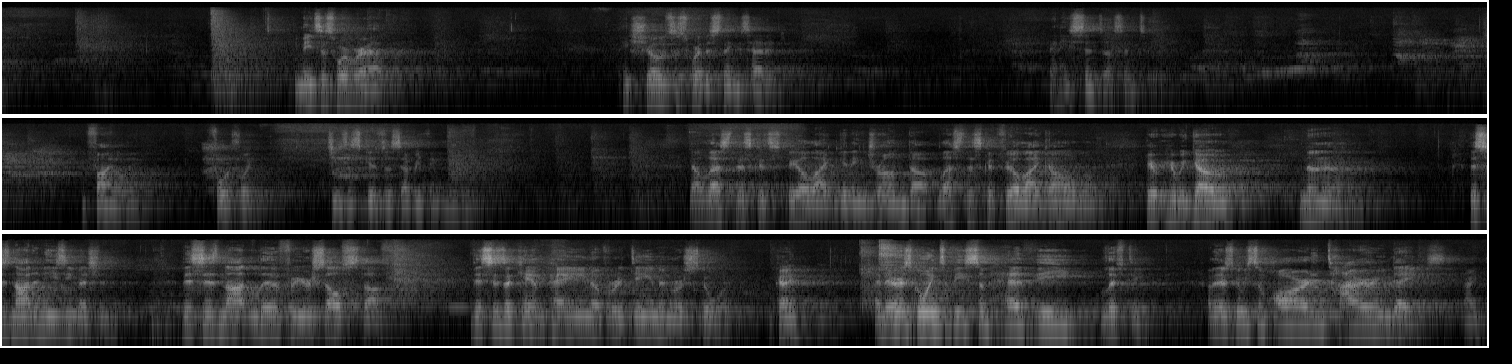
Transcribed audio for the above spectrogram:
He meets us where we're at. He shows us where this thing is headed. And he sends us into it. And finally, fourthly, Jesus gives us everything we need. Now, lest this could feel like getting drummed up, lest this could feel like, oh, well, here, here we go. No, no, no. This is not an easy mission. This is not live for yourself stuff. This is a campaign of redeem and restore, okay? And there is going to be some heavy lifting. I mean, there's going to be some hard and tiring days, right?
